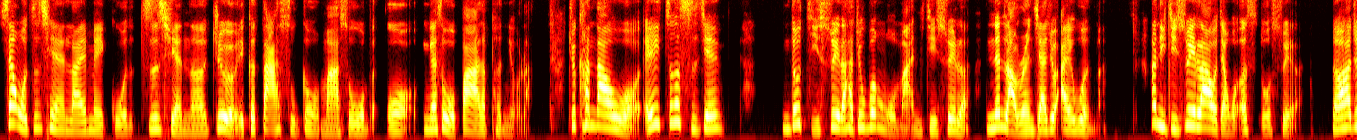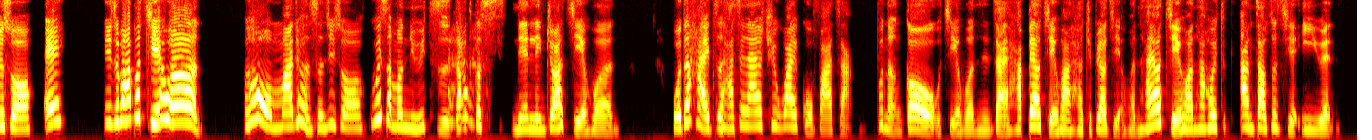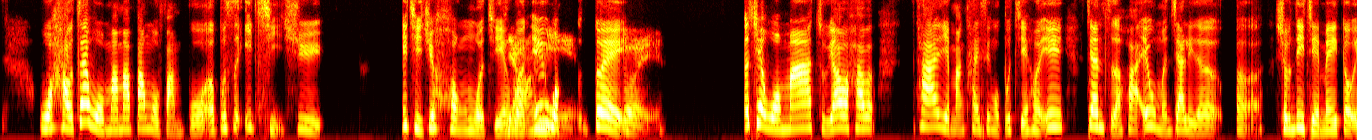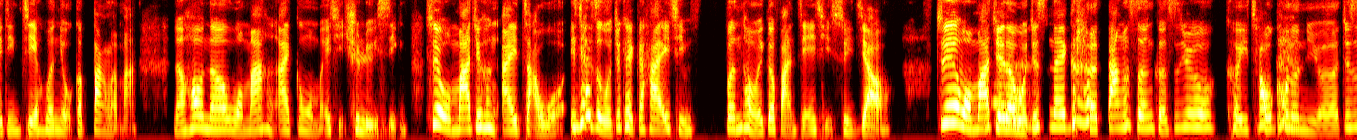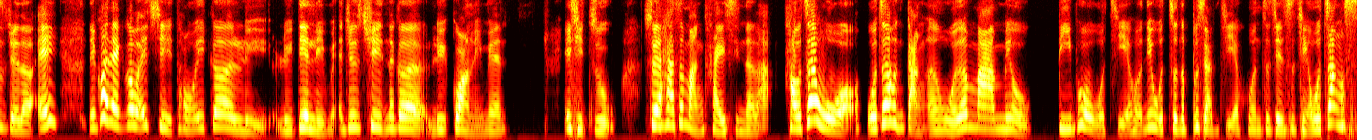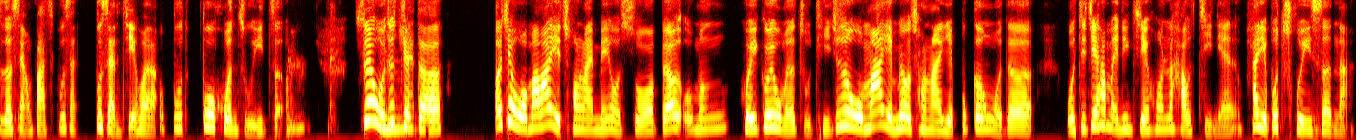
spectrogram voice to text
像我之前来美国之前呢，就有一个大叔跟我妈说，我我应该是我爸的朋友啦，就看到我，诶，这个时间你都几岁了？他就问我嘛，你几岁了？你那老人家就爱问嘛，那你几岁啦？我讲我二十多岁了，然后他就说，诶，你怎么还不结婚？然后我妈就很生气，说：“为什么女子到这个 年龄就要结婚？我的孩子他现在要去外国发展，不能够结婚。现在他不要结婚，他就不要结婚；他要结婚，他会按照自己的意愿。我好在我妈妈帮我反驳，而不是一起去一起去轰我结婚，因为我对对，而且我妈主要她他也蛮开心我不结婚，因为这样子的话，因为我们家里的呃兄弟姐妹都已经结婚有个伴了嘛，然后呢，我妈很爱跟我们一起去旅行，所以我妈就很爱找我，这样子我就可以跟她一起分同一个房间一起睡觉。就是我妈觉得我就是那个单身，可是又可以操控的女儿，就是觉得，哎，你快点跟我一起同一个旅旅店里面，就是去那个旅馆里面一起住，所以她是蛮开心的啦。好在我，我真的很感恩，我的妈没有逼迫我结婚，因为我真的不想结婚这件事情。我当时的想法是不想不想结婚啊，不不婚主义者，所以我就觉得，而且我妈妈也从来没有说，不要我们回归我们的主题，就是我妈也没有从来也不跟我的。我姐姐他们已经结婚了好几年，她也不催生呐，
